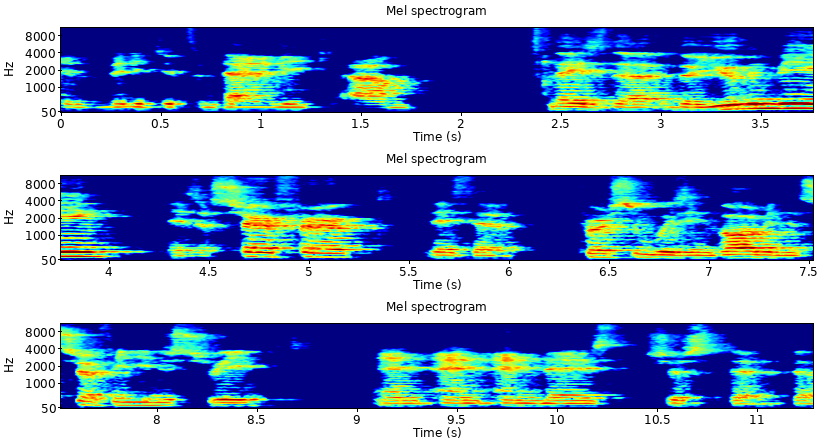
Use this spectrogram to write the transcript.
and many different dynamic um, there's the the human being there's a surfer there's the person who is involved in the surfing industry and and and there's just the, the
